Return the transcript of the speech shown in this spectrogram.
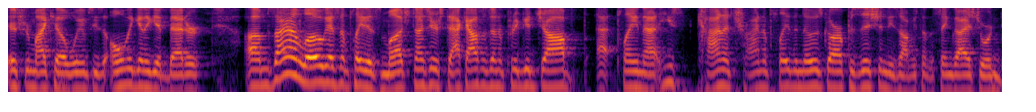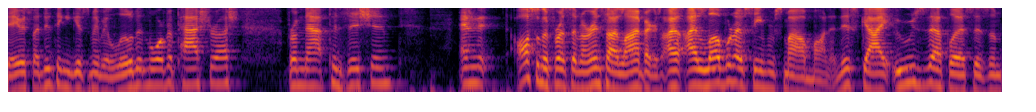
is from Michael Williams. He's only going to get better. Um, Zion Logue hasn't played as much. Nazir Stackhouse has done a pretty good job at playing that. He's kind of trying to play the nose guard position. He's obviously not the same guy as Jordan Davis, but I do think he gives maybe a little bit more of a pass rush from that position. And also in the front seven, our inside linebackers. I, I love what I've seen from Smael Mondon. This guy oozes athleticism.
